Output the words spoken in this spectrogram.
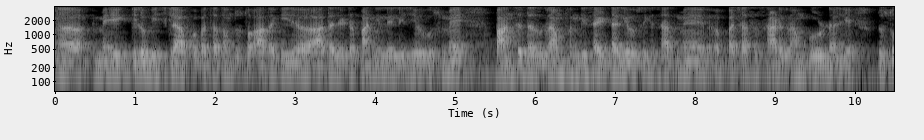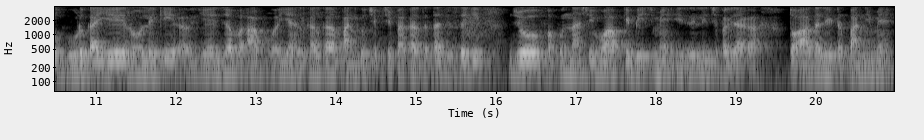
मैं एक किलो बीज के लिए आपको बताता हूँ दोस्तों, आधा की आधा लीटर पानी ले लीजिए, उसमें पाँच से दस ग्राम फंगीसाइड डालिए, उसी के साथ में पचास से साठ ग्राम गुड़ डालिए। दोस्तों, गुड़ का ये रोल है कि ये जब आप, ये हल्का हल्का पानी को चिपचिपा कर देता है, जिससे कि जो फफूंदनाशी वो आपके बीज में इजीली चिपक जाएगा। तो आधा लीटर पानी में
